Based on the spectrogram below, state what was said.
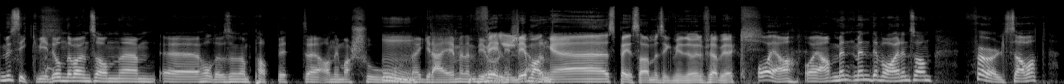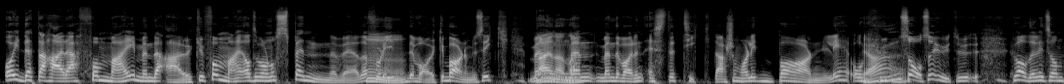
musikkvideoen, det var jo en sånn uh, Holdt jeg på sånn puppet-animasjon-greie med den Mm. Veldig mange speisa musikkvideoer fra Bjørk. Å ja, oh ja. Men, men det var en sånn følelse av at Oi, dette her er for meg, men det er jo ikke for meg. At det var noe spennende ved det. Fordi det var jo ikke barnemusikk, men, Mm. Nei, nei, nei. Men, men det var en estetikk der som var litt barnlig. Og Ja, hun så også ut Hun hun hadde en litt sånn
